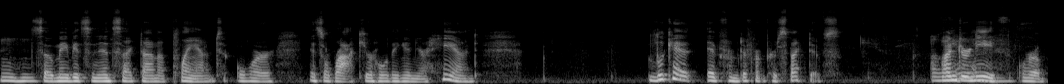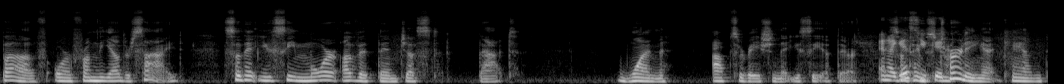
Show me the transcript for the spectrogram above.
Mm-hmm. so maybe it's an insect on a plant or it's a rock you're holding in your hand, look at it from different perspectives Oh, underneath yes. or above or from the other side so that you see more of it than just that one observation that you see it there. And I guess you Sometimes could- turning it can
